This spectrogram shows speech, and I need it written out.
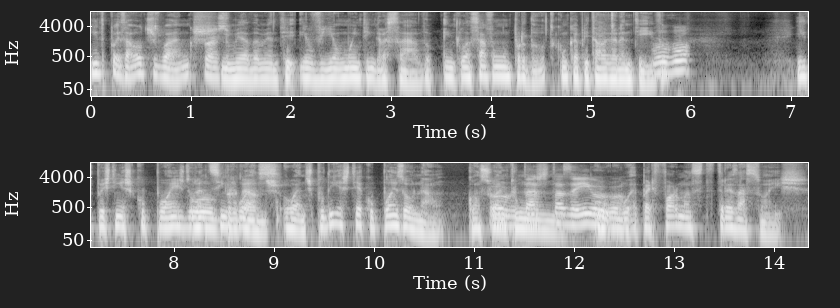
E depois há outros bancos, pois. nomeadamente eu vi um muito engraçado, em que lançavam um produto com capital garantido. Uhum e depois tinhas cupões durante 5 anos. Ou antes, podias ter cupões ou não, consoante Hugo, um, estás, aí, Hugo. a performance de três ações.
